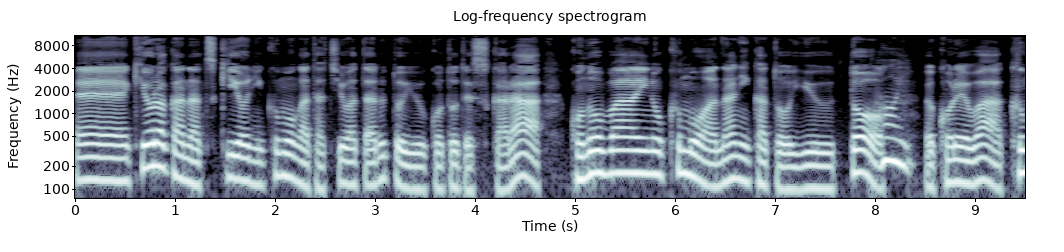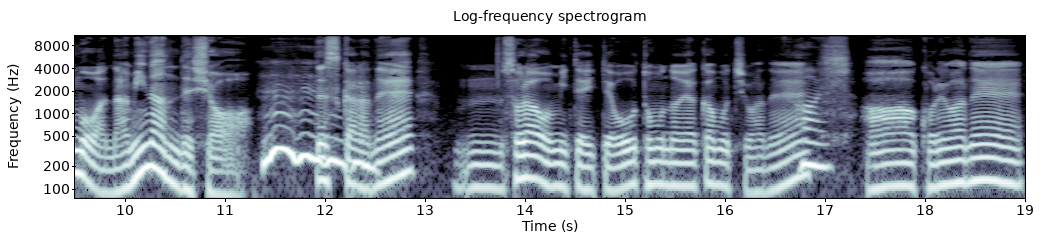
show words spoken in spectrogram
えー、清らかな月夜に雲が立ち渡るということですから、この場合の雲は何かというと、はい、これは雲は波なんでしょう。うんうんうんうん、ですからね、うん、空を見ていて大友のやかもちはね、はい、ああ、これはね、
